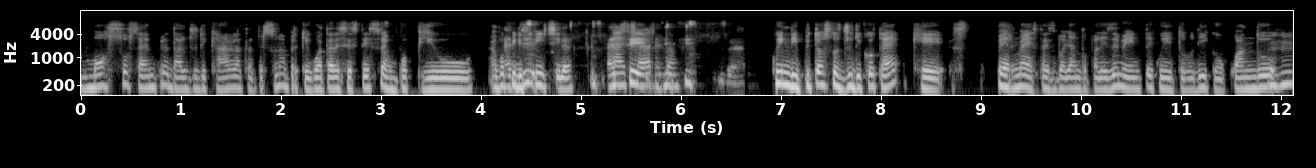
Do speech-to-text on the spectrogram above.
mosso sempre dal giudicare l'altra persona perché guardare se stesso è un po' più, è un po' È più di- difficile. Eh, Eh, sì, certo. è difficile. Quindi piuttosto giudico te che per me stai sbagliando palesemente, quindi te lo dico, quando Mhm.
